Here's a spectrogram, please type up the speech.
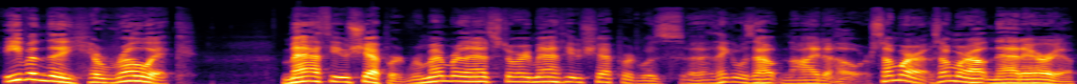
Even the heroic, Matthew Shepard. Remember that story? Matthew Shepard was, uh, I think it was out in Idaho or somewhere, somewhere out in that area.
